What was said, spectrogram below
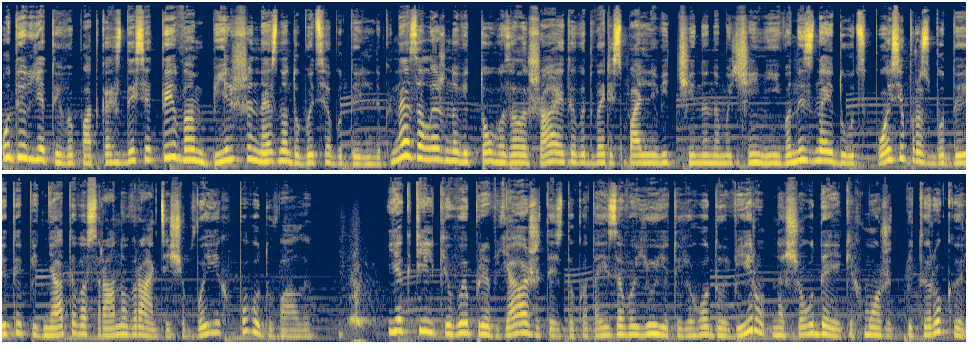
У 9 випадках з 10 вам більше не знадобиться будильник. Незалежно від того, залишаєте ви двері спальні відчиненими чи ні, вони знайдуть спосіб розбудити, підняти вас рано вранці, щоб ви їх погодували. Як тільки ви прив'яжетесь до кота і завоюєте його довіру, на що у деяких можуть піти роки,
